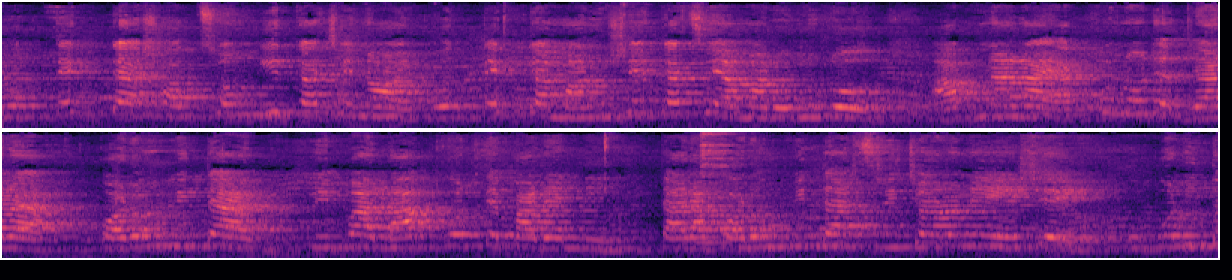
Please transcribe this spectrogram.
প্রত্যেকটা সৎসঙ্গীর কাছে নয় প্রত্যেকটা মানুষের কাছে আমার অনুরোধ আপনারা এখনও যারা পরম পিতার কৃপা লাভ করতে পারেননি। তারা পরম পিতার শ্রীচরণে এসে উপনীত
